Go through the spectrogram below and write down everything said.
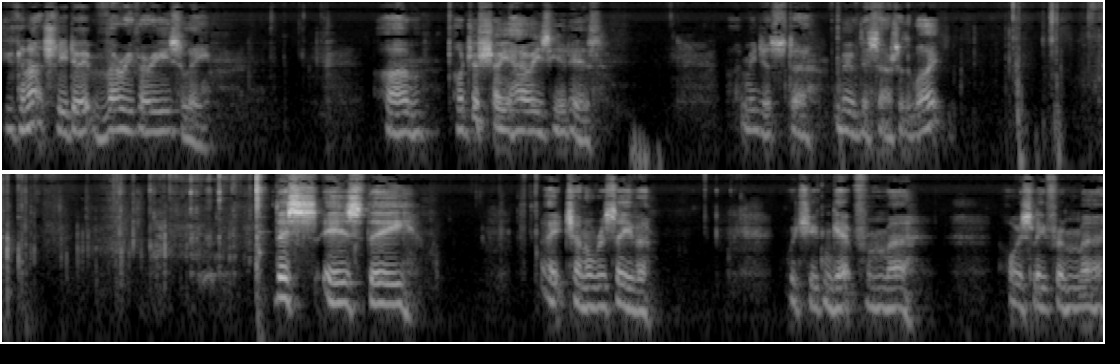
you can actually do it very, very easily. Um, I'll just show you how easy it is. Let me just uh, move this out of the way. This is the 8-channel receiver, which you can get from, uh, obviously from uh,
